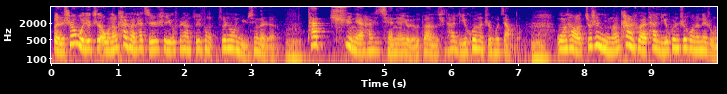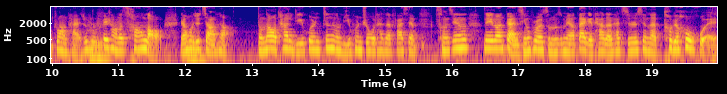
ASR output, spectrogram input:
本身我就知道，我能看出来他其实是一个非常尊重尊重女性的人。嗯，他去年还是前年有一个段子是他离婚了之后讲的。嗯，我操，就是你能看出来他离婚之后的那种状态，就是非常的苍老。然后就讲讲，等到他离婚真正离婚之后，他才发现曾经那一段感情或者怎么怎么样带给他的，他其实现在特别后悔。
